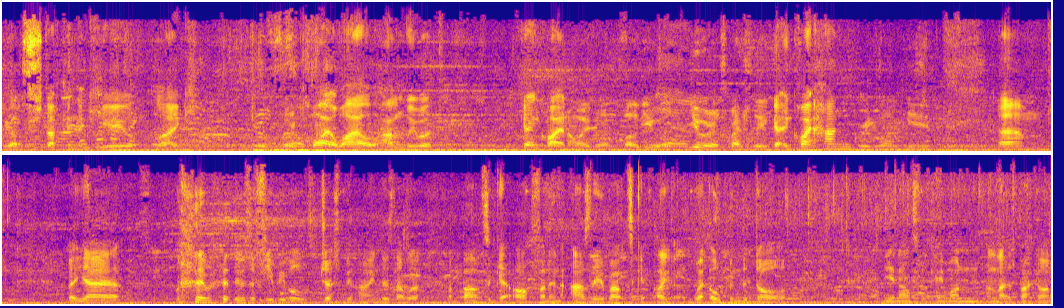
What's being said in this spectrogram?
We got stuck in the queue like for quite a while and we were getting quite annoyed. Well, you were, you were especially getting quite hungry, weren't you? Um, but yeah, there was a few people just behind us that were about to get off and then as they were about to get like opened the door the announcement came on and let us back on.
